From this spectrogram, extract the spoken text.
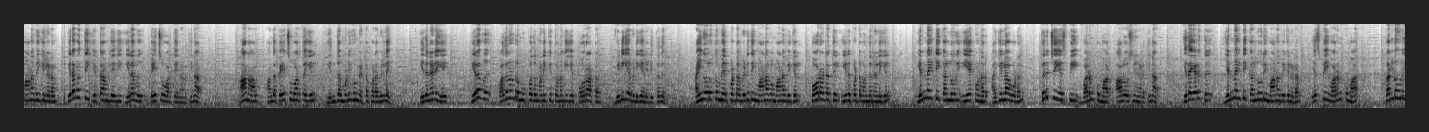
மாணவிகளிடம் இருபத்தி எட்டாம் தேதி இரவு பேச்சுவார்த்தை நடத்தினார். ஆனால் அந்த பேச்சுவார்த்தையில் எந்த முடிவும் எட்டப்படவில்லை. இதனிடையே இரவு பதினொன்று முப்பது மணிக்கு தொடங்கிய போராட்டம் விடிய விடிய நீடித்தது. ஐநூறுக்கும் மேற்பட்ட விடுதி மாணவ மாணவிகள் போராட்டத்தில் ஈடுபட்டு வந்த நிலையில் என்ஐடி கல்லூரி இயக்குனர் அகிலாவுடன் திருச்சி எஸ்பி வருண்குமார் ஆலோசனை நடத்தினார். இதையடுத்து என்ஐடி கல்லூரி மாணவிகளிடம் எஸ்பி வருண்குமார் கல்லூரி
